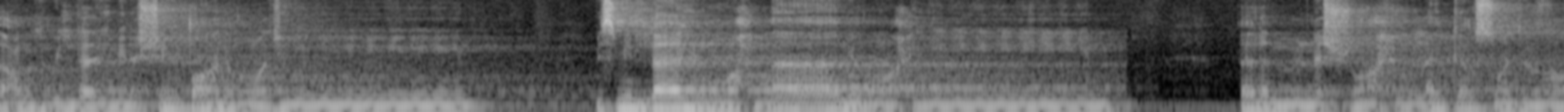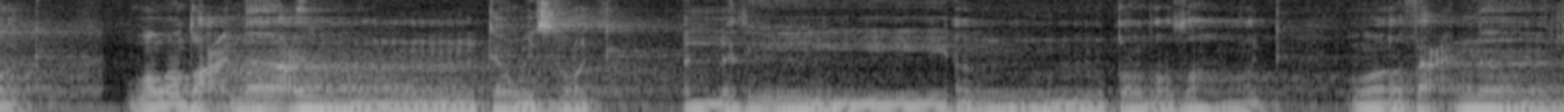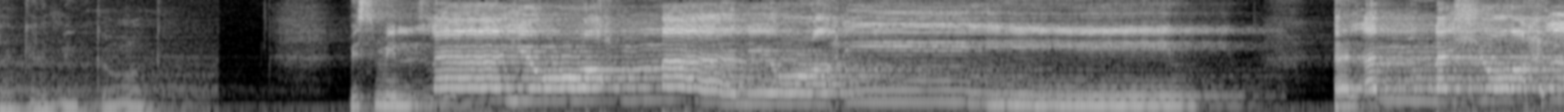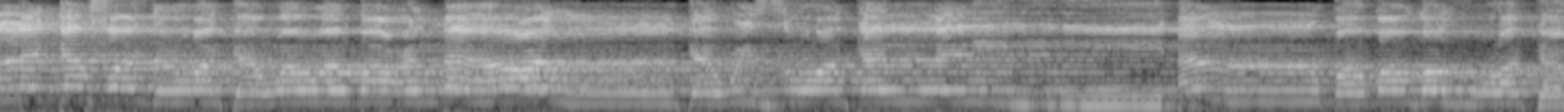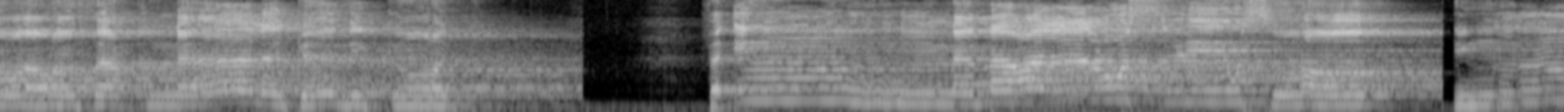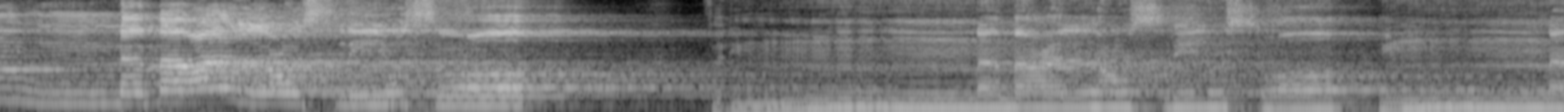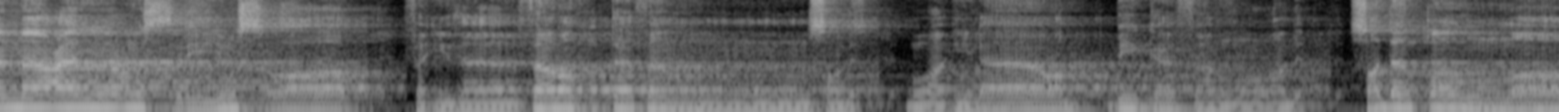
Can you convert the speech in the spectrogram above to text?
أعوذ بالله من الشيطان الرجيم. بسم الله الرحمن الرحيم. ألم نشرح لك صدرك ووضعنا عنك ورفعنا لك ذكرك. بسم الله الرحمن الرحيم. ألم لك ذكرك. فإن مع العسر يسرا. فإن مع العسر مع العسر يسرا فإذا فرغت فانصب وإلى ربك فارغب. صدق الله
